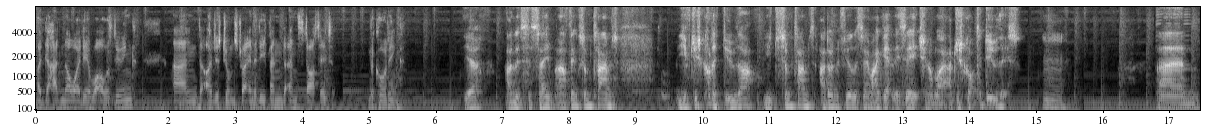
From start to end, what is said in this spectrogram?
I had no idea what I was doing. And I just jumped straight in the deep end and started recording. Yeah, and it's the same. And I think sometimes you've just got to do that. You sometimes I don't know if you're the same. I get this itch, and I'm like, I've just got to do this. Mm. Um,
